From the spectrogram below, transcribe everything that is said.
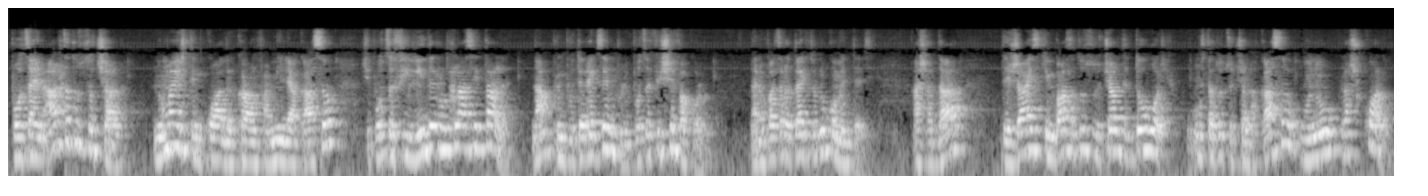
poți să ai un alt statut social. Nu mai ești în coadă ca în familie acasă, ci poți să fii liderul clasei tale, da? Prin puterea exemplului, poți să fii șef acolo. Dar în fața lui tu nu comentezi. Așadar, deja ai schimbat statutul social de două ori. Un statut social acasă, unul la școală.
